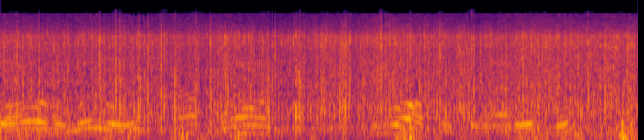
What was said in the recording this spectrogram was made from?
Blowing a little. Not blowing too awful bad, is it?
